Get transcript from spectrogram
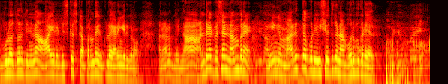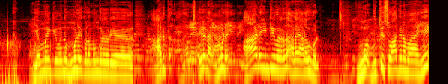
இவ்வளோ தூரம் தெரியுன்னா ஆயிரம் டிஸ்கஸ்க்கு அப்புறம் தான் இதுக்குள்ளே இறங்கியிருக்கிறோம். அதனால் நான் ஹண்ட்ரட் பர்சன்ட் நம்புகிறேன் நீங்கள் மறுக்கக்கூடிய விஷயத்துக்கு நான் பொறுப்பு கிடையாது. எம்ஐக்கு வந்து மூளை குணமுங்கிறதுடைய அறுத்த இல்லைண்ணா மூளை ஆடையின்றி. வர்றது அலை அளவுகோல். புத்தி சுவாதீனமாகி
